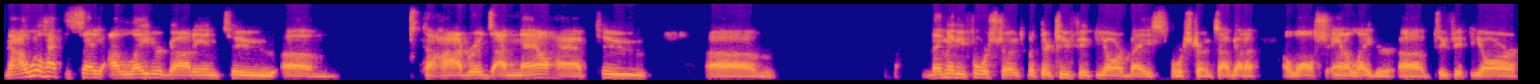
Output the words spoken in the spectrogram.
Now I will have to say I later got into um, to hybrids. I now have two. Um, they may be four strokes, but they're 250R base four strokes. I've got a, a Walsh and a Laeger uh, 250R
